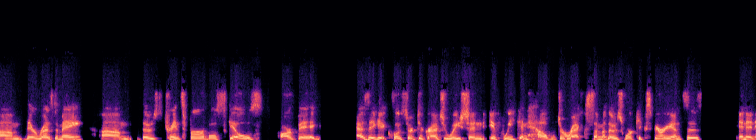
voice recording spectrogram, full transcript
um, their resume. Um, those transferable skills are big. As they get closer to graduation, if we can help direct some of those work experiences in an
